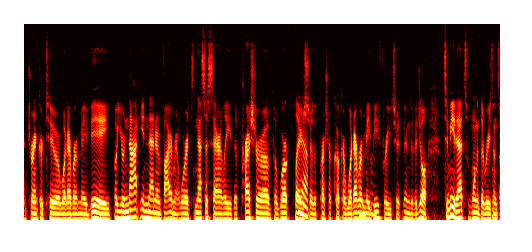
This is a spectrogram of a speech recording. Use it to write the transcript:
a drink or two, or whatever it may be, but you're not in that environment where it's necessarily the pressure of the workplace Yeah. or the pressure cooker, whatever it may be for each individual. To me, that's one of the reasons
